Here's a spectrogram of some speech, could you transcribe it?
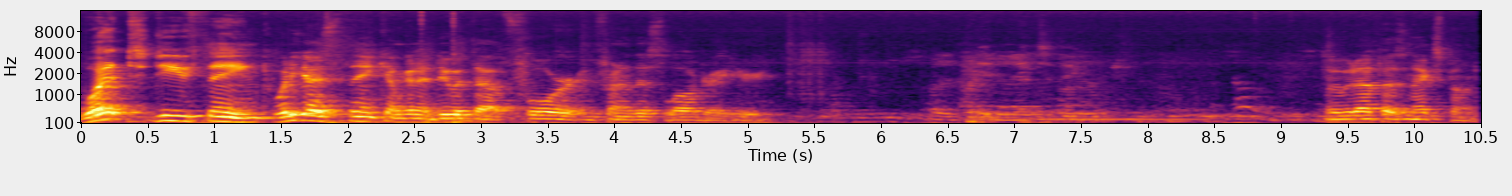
what do you think, what do you guys think I'm gonna do with that four in front of this log right here? Move it up as an exponent.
